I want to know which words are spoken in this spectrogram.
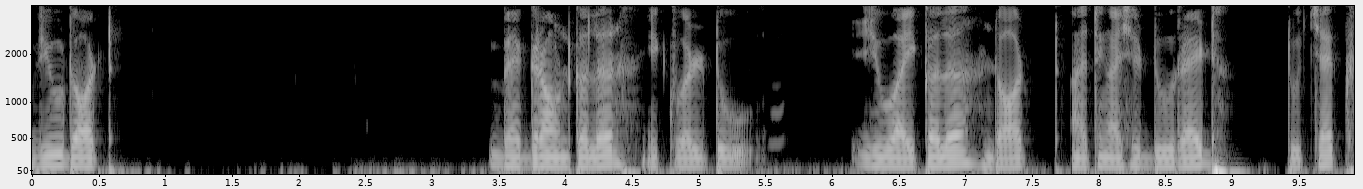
view dot background color equal to UI color dot I think I should do red to check.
